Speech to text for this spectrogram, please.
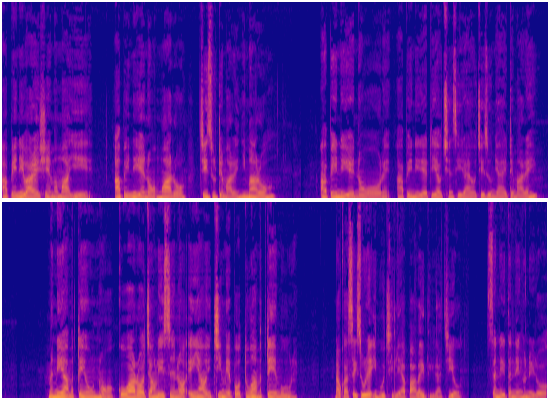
အားပေးနေပါတယ်ရှင်မမကြီးအားပေးနေရဲ့နော်အမတော့ကျေးဇူးတင်ပါတယ်ညီမတော့အားပေးနေရဲ့နော်တဲ့အားပေးနေတဲ့တယောက်ချင်းစီတိုင်းကိုကျေးဇူးအများကြီးတင်ပါတယ် မနေ့ကမတင်ဘူးနော်ကိုကတော့အကြောင်းလေးစင်တော့အိမ်ရောက်ရင်ကြည့်မယ်ပေါ့ तू ကမတင်ဘူးတဲ့နောက်ကစိတ်ဆိုးတဲ့ emoji လေးကပါလိုက်သေးတာကြည့်အောင်စနေတနင်္ဂနွေတော့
